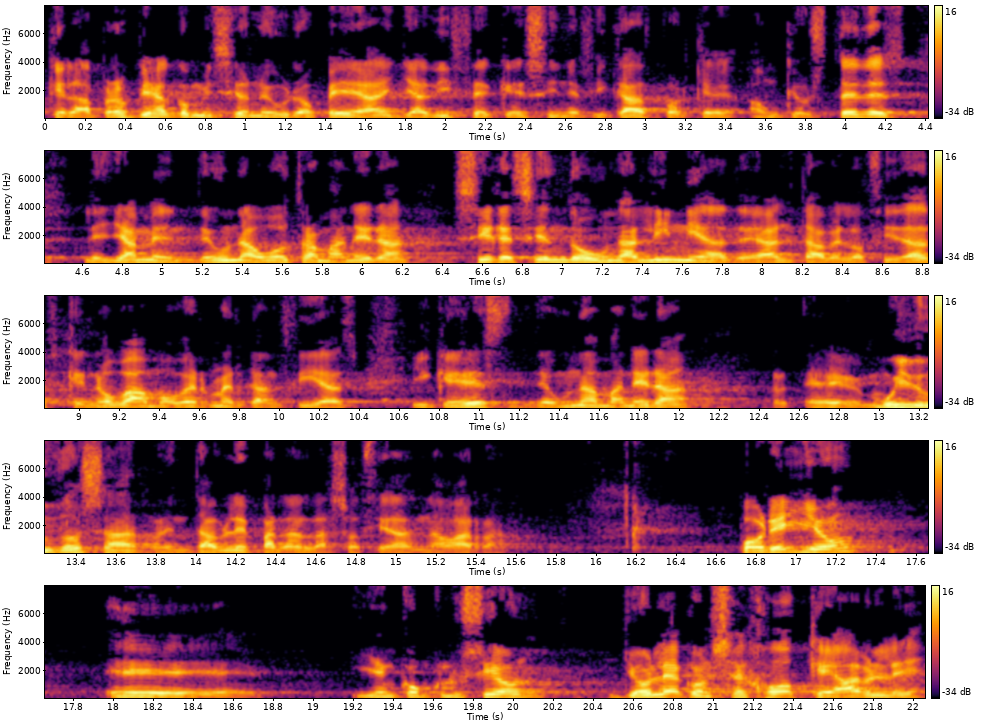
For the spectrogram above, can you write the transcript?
que la propia Comisión Europea ya dice que es ineficaz porque, aunque ustedes le llamen de una u otra manera, sigue siendo una línea de alta velocidad que no va a mover mercancías y que es, de una manera eh, muy dudosa, rentable para la sociedad navarra. Por ello, eh, y en conclusión, yo le aconsejo que hable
